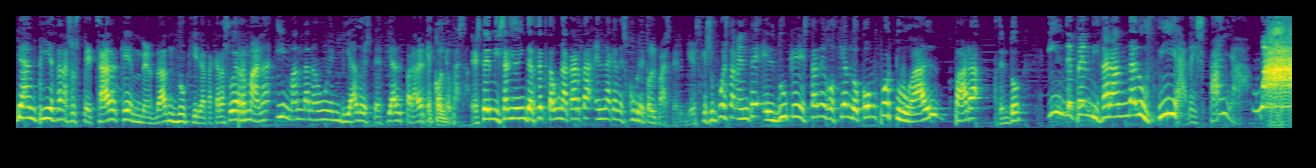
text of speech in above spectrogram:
ya empiezan a sospechar que en verdad no quiere atacar a su hermana y mandan a un enviado especial para ver qué coño pasa. Este emisario intercepta una carta en la que descubre todo el pastel, y es que supuestamente el duque está negociando con Portugal para, atento, independizar a Andalucía de España. ¿What?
